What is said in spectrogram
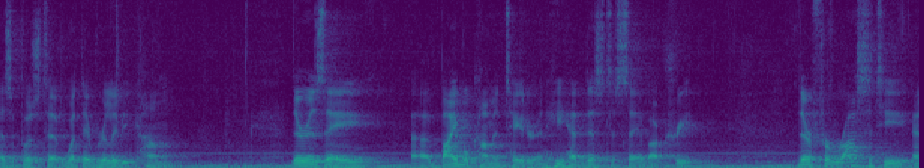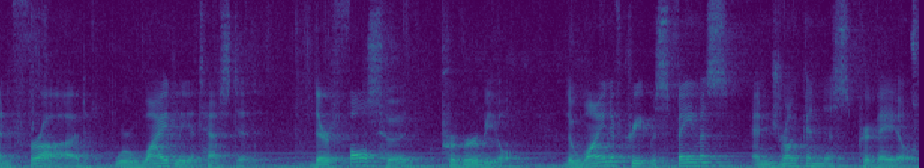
as opposed to what they've really become. There is a, a Bible commentator, and he had this to say about Crete Their ferocity and fraud were widely attested, their falsehood proverbial. The wine of Crete was famous, and drunkenness prevailed.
